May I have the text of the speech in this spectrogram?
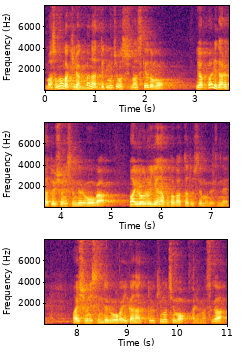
まあ、その方が気楽かなって気持ちもしますけどもやっぱり誰かと一緒に住んでる方がまあいろいろ嫌なことがあったとしてもですね、まあ、一緒に住んでる方がいいかなという気持ちもありますが、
